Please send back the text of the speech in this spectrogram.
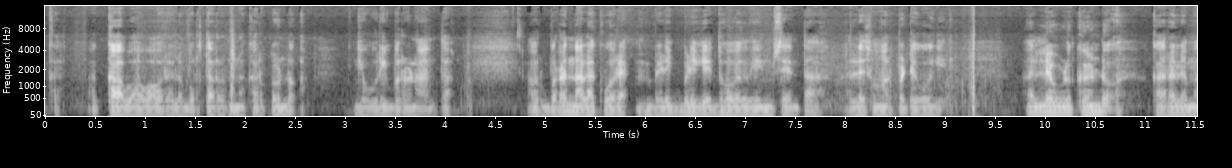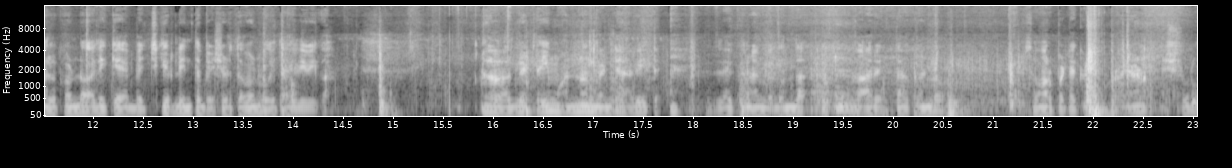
ಕ- ಅಕ್ಕ, ಬಾವ ಅವರೆಲ್ಲ ಬರ್ತಾರೆ, ಅವ್ರನ್ನ ಕರ್ಕೊಂಡು ಹಿಂಗೆ ಊರಿಗೆ ಬರೋಣ ಅಂತ. ಅವ್ರು ಬರೋದು ನಾಲ್ಕೂವರೆ ಬೆಳಿಗ್ಗೆ ಬೆಳಿಗ್ಗೆ ಎದ್ದು ಹೋಗೋದು ಹಿಂಸೆ ಅಂತ ಅಲ್ಲೇ ಸೋಮಾರಪೇಟೆಗೆ ಹೋಗಿ ಅಲ್ಲೇ ಉಳ್ಕೊಂಡು ಕಾರಲ್ಲೇ ಮಲ್ಕೊಂಡು ಅದಕ್ಕೆ ಬೆಚ್ಚಗಿರ್ಲಿ ಅಂತ ಬೆಡ್ಶೀಟ್ ತೊಗೊಂಡು ಹೋಗ್ತಾ ಇದ್ದೀವಿ ಈಗ. ಆಗಲೇ ಟೈಮ್ ಹನ್ನೊಂದು ಗಂಟೆ ಆಗೈತೆ. ಲೇಖನಾಗಲೇ ಬಂದ ಕಾರ್ ಎತ್ತಾಕೊಂಡು ಸೋಮಾರಪೇಟೆ ಕಡೆ ಪ್ರಯಾಣ ಶುರು.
